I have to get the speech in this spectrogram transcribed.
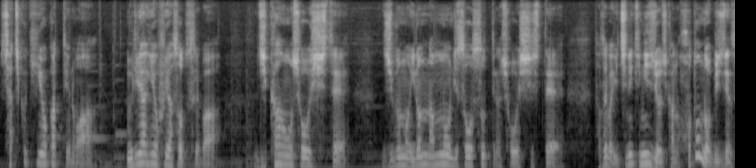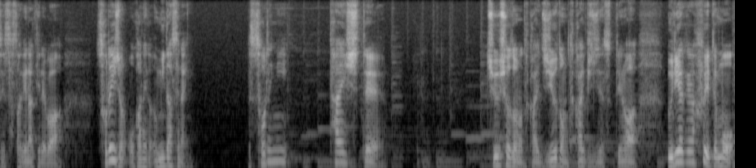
社畜起業家っていうのは売り上げを増やそうとすれば時間を消費して自分のいろんなものをリソースっていうのを消費して例えば1日24時間のほとんどをビジネスに捧げなければそれ以上のお金が生み出せないそれに対して抽象度の高い自由度の高いビジネスっていうのは売り上げが増えても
